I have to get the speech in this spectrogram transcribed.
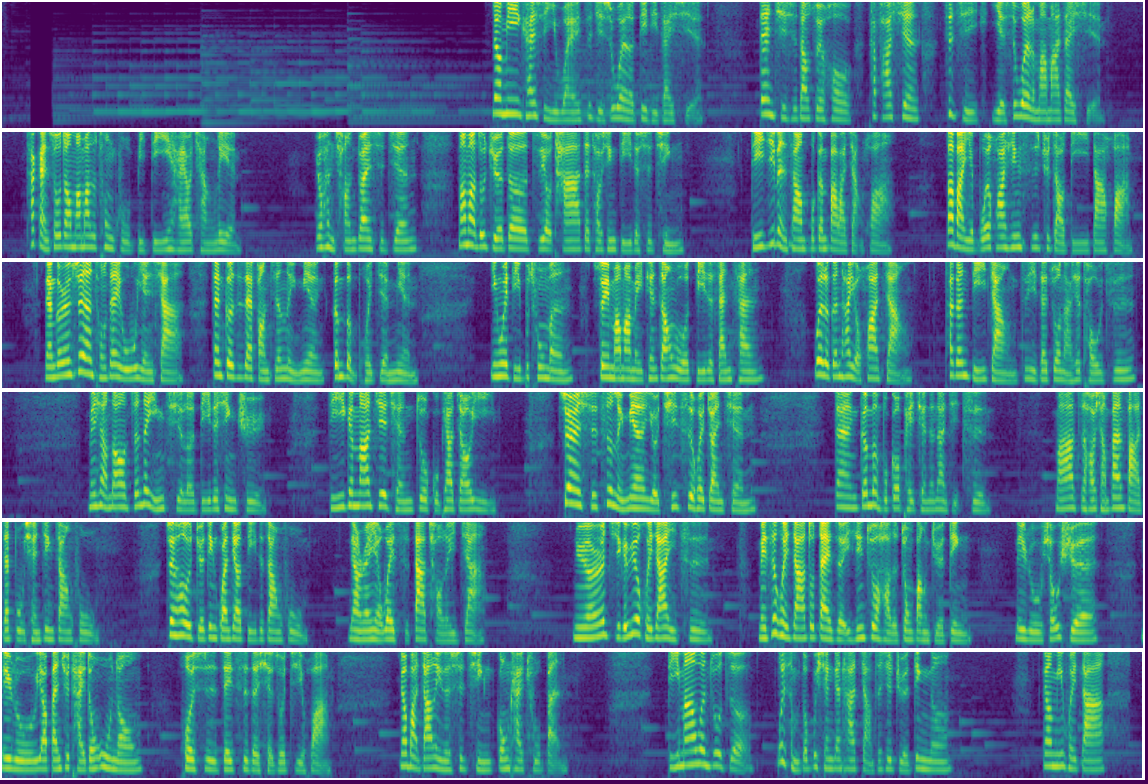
廖咪一开始以为自己是为了弟弟在写，但其实到最后，他发现自己也是为了妈妈在写。他感受到妈妈的痛苦比迪还要强烈。有很长一段时间，妈妈都觉得只有她在操心迪的事情。迪基本上不跟爸爸讲话，爸爸也不会花心思去找迪搭话。两个人虽然同在一个屋檐下，但各自在房间里面根本不会见面。因为迪不出门，所以妈妈每天张罗迪的三餐。为了跟他有话讲，他跟迪讲自己在做哪些投资。没想到真的引起了迪的兴趣。迪跟妈借钱做股票交易，虽然十次里面有七次会赚钱，但根本不够赔钱的那几次，妈只好想办法再补钱进账户。最后决定关掉迪的账户，两人也为此大吵了一架。女儿几个月回家一次，每次回家都带着已经做好的重磅决定，例如休学，例如要搬去台东务农。或是这次的写作计划，要把家里的事情公开出版。迪妈问作者：“为什么都不先跟他讲这些决定呢？”廖咪回答：“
